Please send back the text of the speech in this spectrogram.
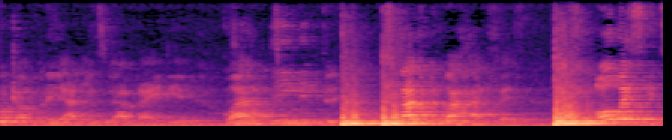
we can play, at least we have the idea. One, two, three. Start with one hand first. Always it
